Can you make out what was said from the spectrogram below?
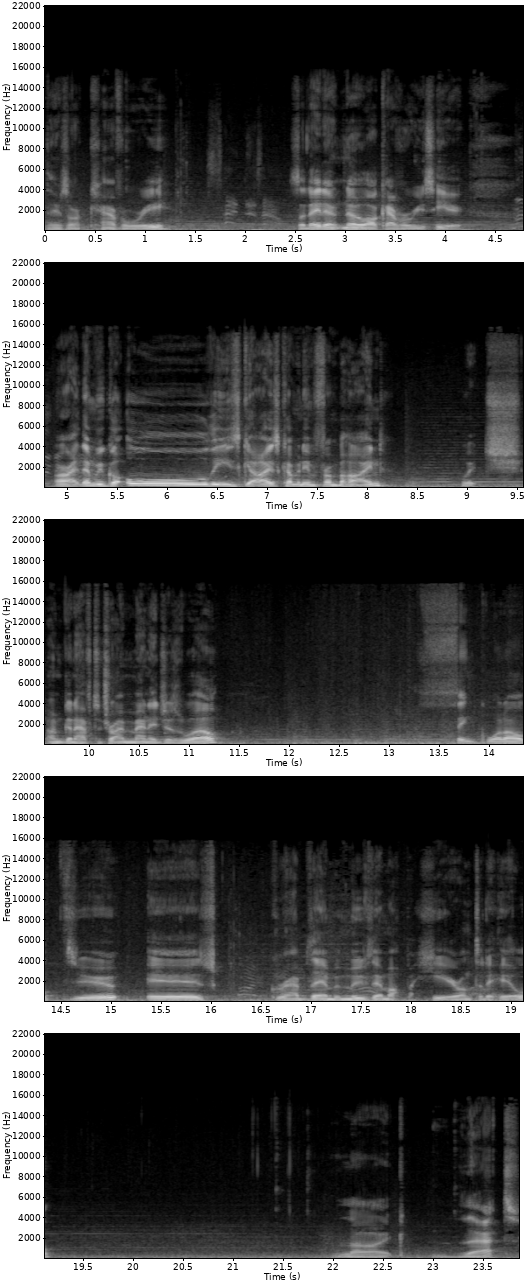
There's our cavalry. So they don't know our cavalry's here. Alright, then we've got all these guys coming in from behind. Which I'm going to have to try and manage as well. I think what I'll do is grab them and move them up here onto the hill like that.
